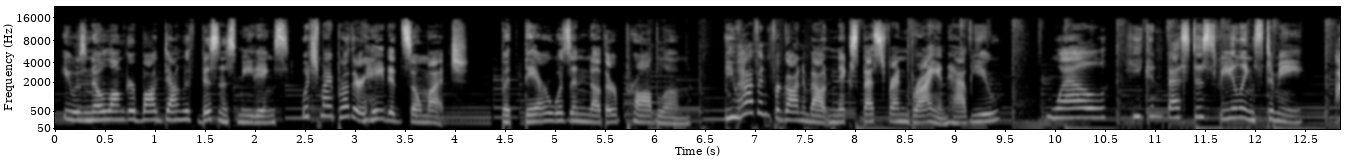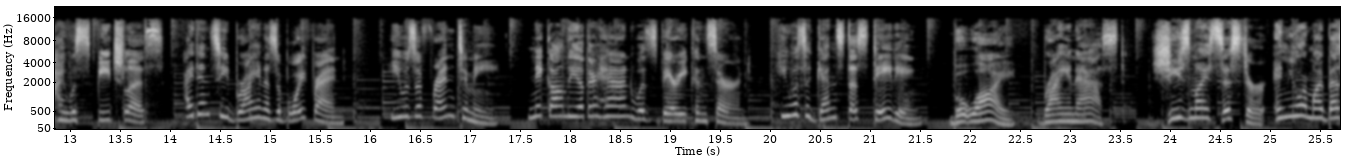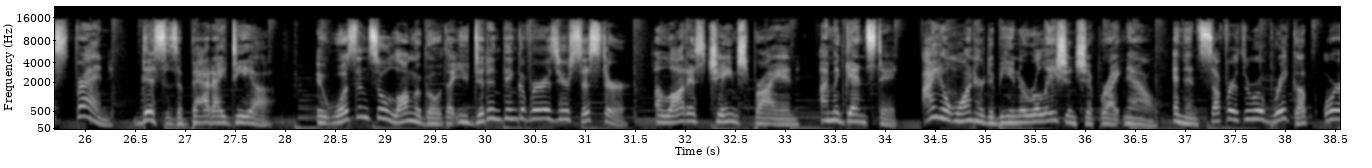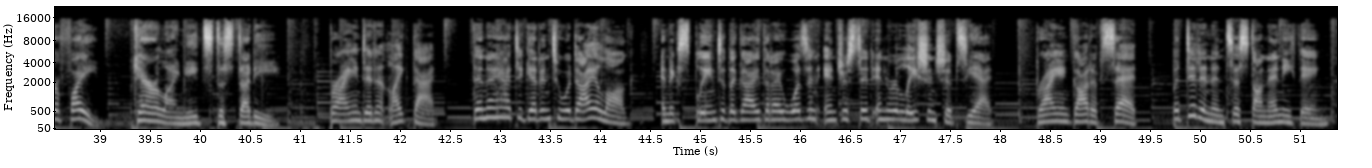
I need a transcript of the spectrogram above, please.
He was no longer bogged down with business meetings, which my brother hated so much. But there was another problem. You haven't forgotten about Nick's best friend Brian, have you? Well, he confessed his feelings to me. I was speechless. I didn't see Brian as a boyfriend. He was a friend to me. Nick, on the other hand, was very concerned. He was against us dating. But why? Brian asked. She's my sister, and you're my best friend. This is a bad idea. It wasn't so long ago that you didn't think of her as your sister. A lot has changed, Brian. I'm against it. I don't want her to be in a relationship right now and then suffer through a breakup or a fight. Caroline needs to study. Brian didn't like that. Then I had to get into a dialogue and explain to the guy that I wasn't interested in relationships yet. Brian got upset, but didn't insist on anything.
